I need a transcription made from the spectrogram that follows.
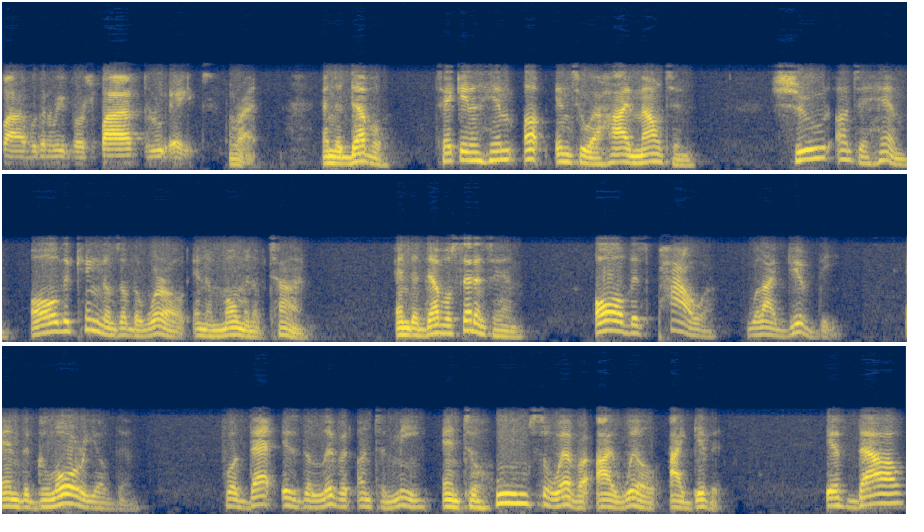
5, we're going to read verse 5 through 8. Right. And the devil, taking him up into a high mountain, shewed unto him all the kingdoms of the world in a moment of time. And the devil said unto him, All this power will I give thee, and the glory of them. For that is delivered unto me, and to whomsoever I will I give it. If thou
